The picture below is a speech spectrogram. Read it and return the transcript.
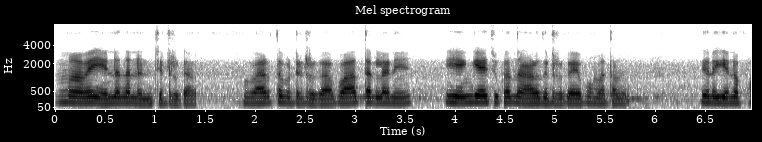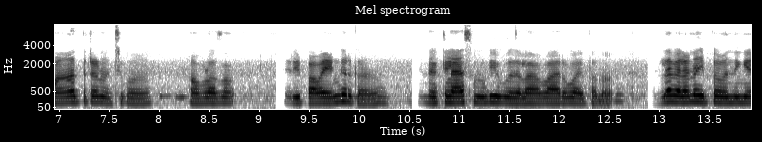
சும்மாவே என்ன தான் நினச்சிட்டு இருக்கான் வருத்தப்பட்டுட்டு இருக்கா பார்த்தல நீ நீ எங்கேயாச்சும் உட்காந்து அழுதுட்டு இருக்கா எப்போ பார்த்தாலும். இதில் என்னை பார்த்துட்டேன்னு வச்சுக்கோ அவ்வளோதான் சரி இப்போ அவள் எங்கே இருக்கான் என்ன கிளாஸ் முடிய போதெல்லாம் வருவா இப்போ தான் நல்ல வேலைன்னா இப்போ வந்தீங்க.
